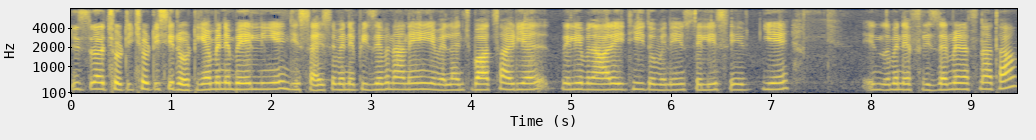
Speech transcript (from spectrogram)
इस तरह छोटी छोटी सी रोटियाँ मैंने बेल ली हैं, जिस साइज़ से मैंने पिज़्ज़े बनाने हैं। ये मैं लंच बॉक्स आइडिया के लिए बना रही थी तो मैंने इसके लिए सेव किए। इनको मैंने फ्रीज़र में रखना था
